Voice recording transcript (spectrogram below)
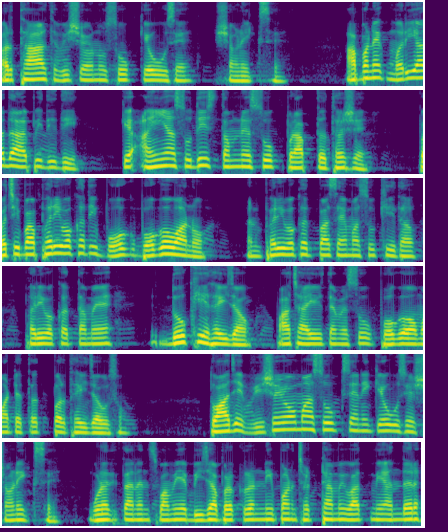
અર્થાત વિષયોનું સુખ કેવું છે, ક્ષણિક છે. આપણને એક મર્યાદા આપી દીધી કે અહીંયા સુધી જ તમને સુખ પ્રાપ્ત થશે. પછી પા ફરી વખત એ ભોગ ભોગવવાનો અને ફરી વખત પાછા એમાં સુખી થાવ. ફરી વખત તમે દુઃખી થઈ જાઓ પાછા એ તમે સુખ ભોગવવા માટે તત્પર થઈ જાઓ છો. તો આજે વિષયોમાં સુખ છે ને કેવું છે, ક્ષણિક છે? ગુણાતીતાનંદ સ્વામીએ બીજા પ્રકરણની પણ છઠ્ઠામી વાતની અંદર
